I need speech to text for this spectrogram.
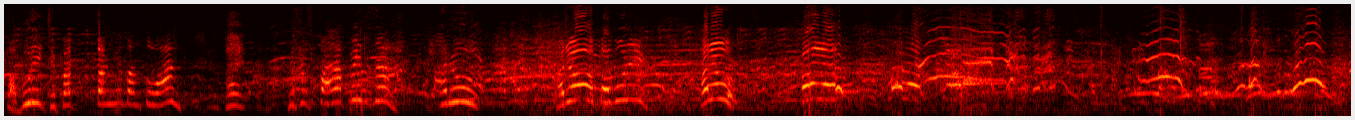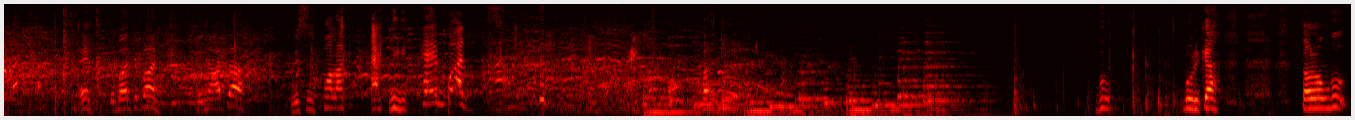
Pak Budi, cepat panggil bantuan. Eh, Mrs. Pala pingsan. Aduh. Aduh, Pak Budi. Aduh. Pala. Eh, teman-teman, ternyata Mrs. Palak acting hebat. Bu, Bu Rika, tolong Bu,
